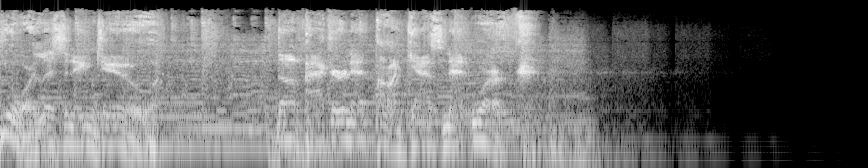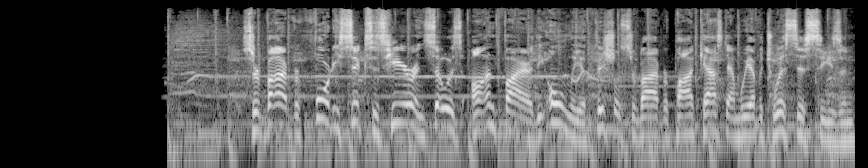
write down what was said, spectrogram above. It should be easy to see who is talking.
Speaker 1: You're listening to the Packernet Podcast Network.
Speaker 2: Survivor 46 is here, and so is On Fire, the only official Survivor podcast. And we have a twist this season.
